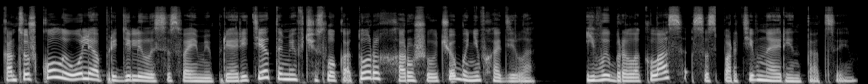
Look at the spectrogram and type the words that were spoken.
К концу школы Оля определилась со своими приоритетами, в число которых хорошая учеба не входила, и выбрала класс со спортивной ориентацией.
